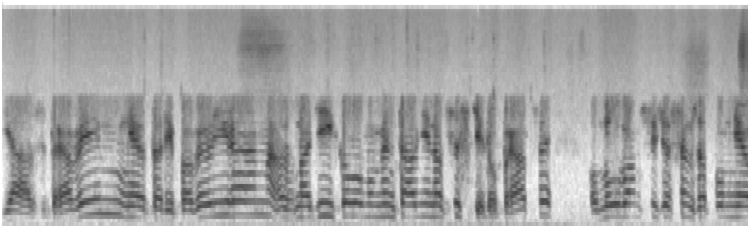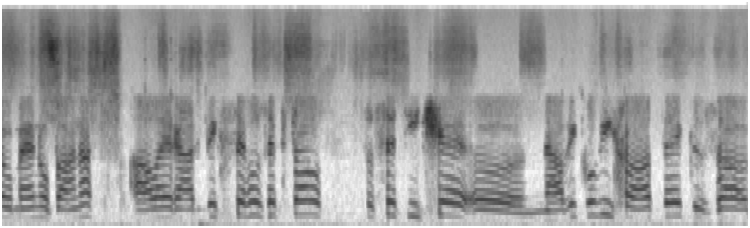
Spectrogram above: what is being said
Já zdravím, tady Pavel Jíran z Nadějkovo momentálně na cestě do práce. Omlouvám se, že jsem zapomněl jméno pána, ale rád bych se ho zeptal, co se týče uh, návykových látek za,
